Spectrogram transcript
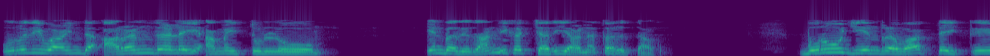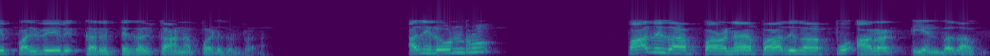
உறுதி வாய்ந்த அரண்களை அமைத்துள்ளோம் என்பதுதான் மிகச் சரியான கருத்தாகும். புரூஜ் என்ற வார்த்தைக்கு பல்வேறு கருத்துகள் காணப்படுகின்றன. அதில் ஒன்று பாதுகாப்பான பாதுகாப்பு அரண் என்பதாகும்.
